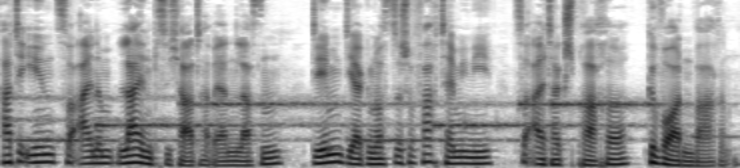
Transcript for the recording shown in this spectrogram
hatte ihn zu einem Laienpsychiater werden lassen, dem diagnostische Fachtermini zur Alltagssprache geworden waren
